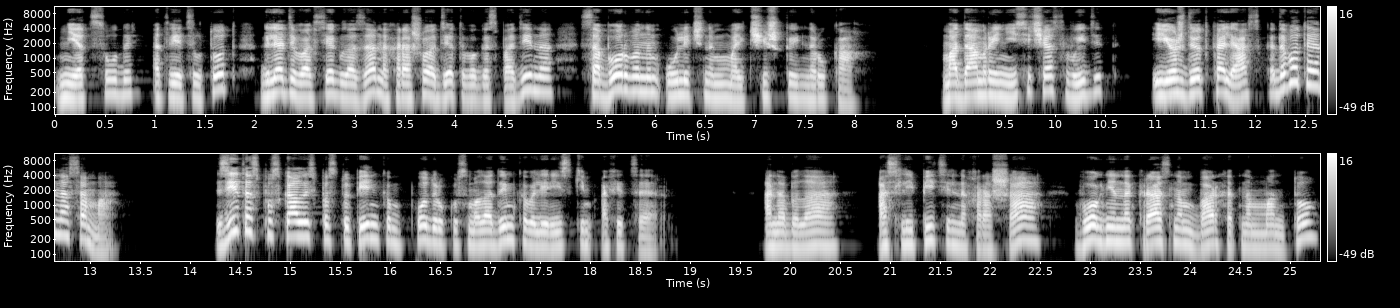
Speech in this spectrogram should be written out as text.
«Нет, сударь», — ответил тот, глядя во все глаза на хорошо одетого господина с оборванным уличным мальчишкой на руках. «Мадам Рени сейчас выйдет. Ее ждет коляска, да вот и она сама». Зита спускалась по ступенькам под руку с молодым кавалерийским офицером. Она была ослепительно хороша в огненно-красном бархатном манто,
